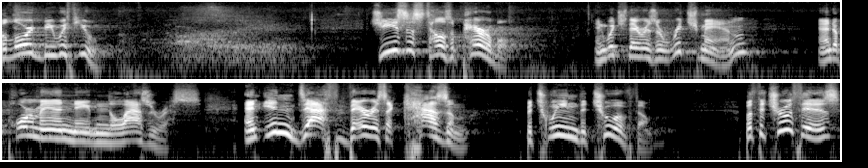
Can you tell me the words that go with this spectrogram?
The Lord be with you. Jesus tells a parable in which there is a rich man and a poor man named Lazarus. And in death, there is a chasm between the two of them. But the truth is,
